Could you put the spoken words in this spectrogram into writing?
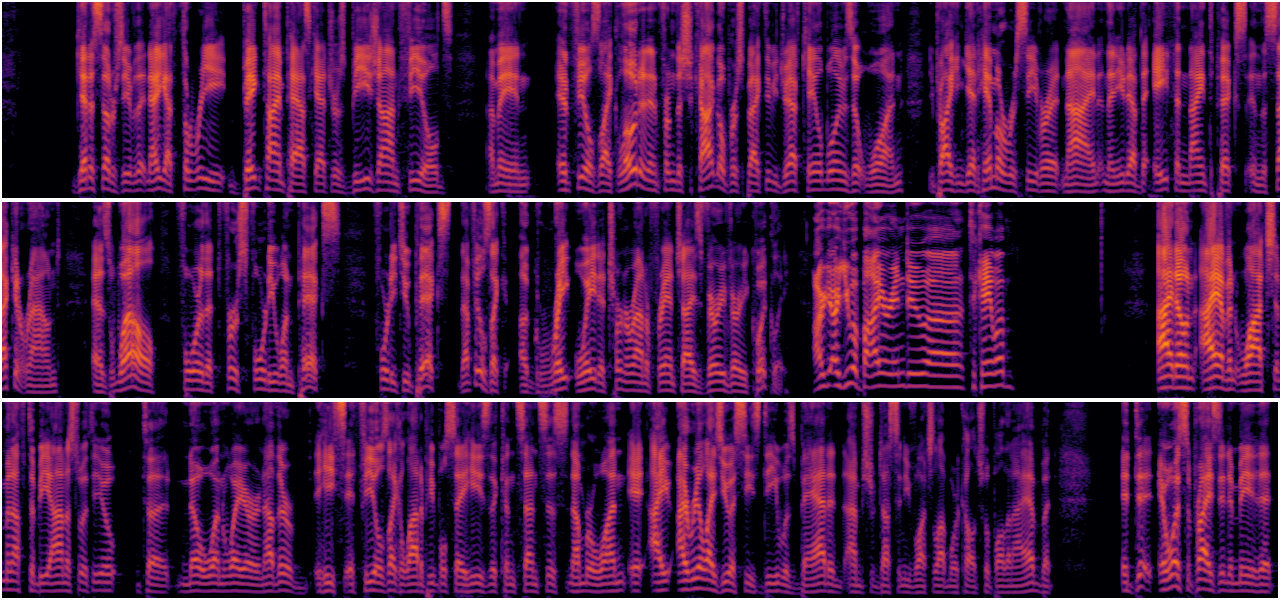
Get a stud receiver. Now you got three big time pass catchers: Bijan, Fields. I mean, it feels like loaded. And from the Chicago perspective, you draft Caleb Williams at one. You probably can get him a receiver at nine. And then you'd have the eighth and ninth picks in the second round as well for the first 41 picks, 42 picks. That feels like a great way to turn around a franchise very, very quickly. Are, are you a buyer into uh, to Caleb? I don't. I haven't watched him enough to be honest with you to know one way or another. He's. It feels like a lot of people say he's the consensus number one. It, I I realize USC's D was bad, and I'm sure Dustin, you've watched a lot more college football than I have, but it did. It was surprising to me that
